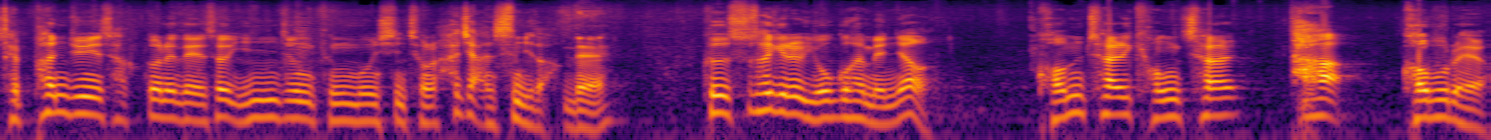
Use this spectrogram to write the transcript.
재판 중인 사건에 대해서 인증 등본 신청을 하지 않습니다. 네, 그 수사기를 요구하면요 검찰 경찰 다 거부를 해요.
